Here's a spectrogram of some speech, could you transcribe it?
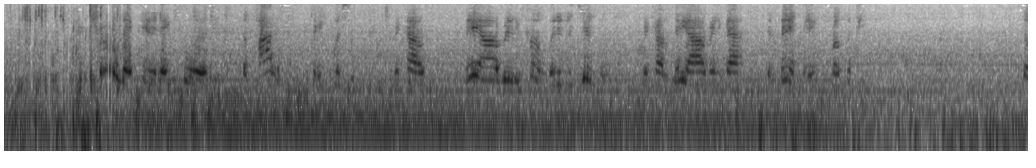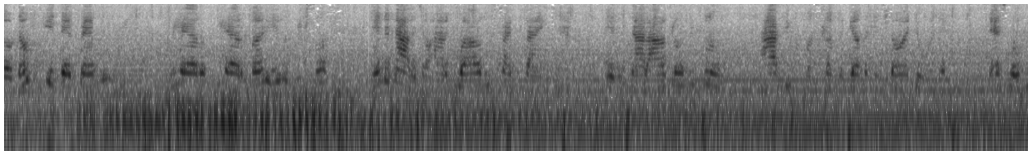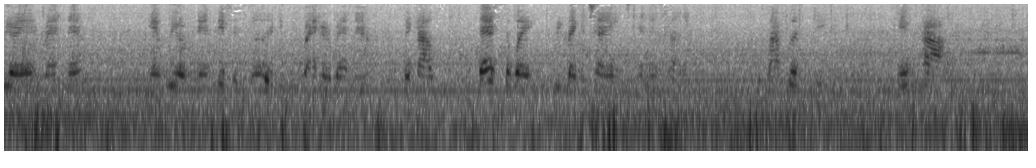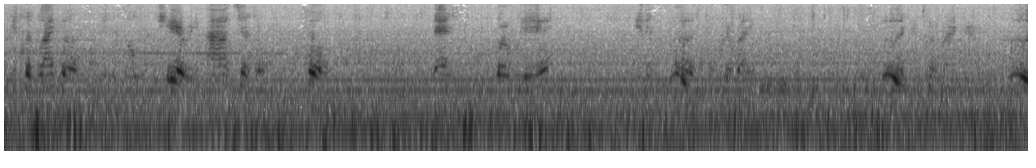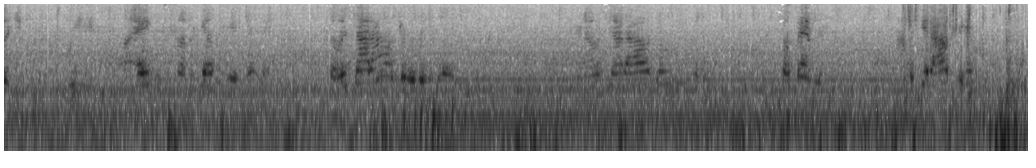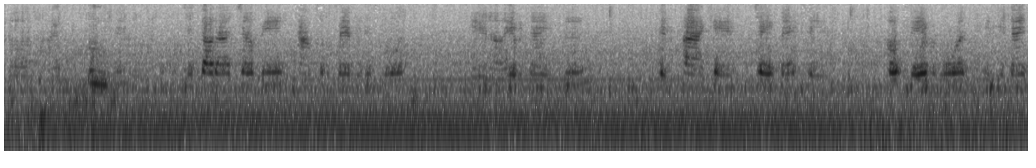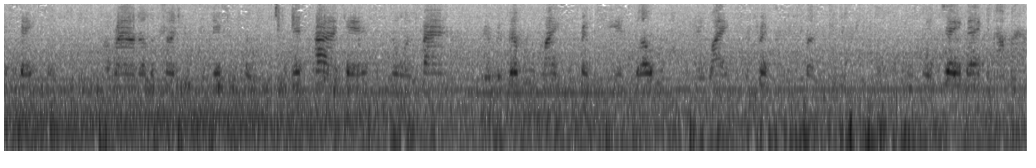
control that candidate for the policies that they push because they already come with an agenda because they already got the mandate from the people. So don't forget that family. We have we have the money and the resources and the knowledge on how to do all these type of things. And it is not all gloom and gloom. Our people must come together and start doing that. That's where we're at right now. And we're and this is good right here, right now, because that's the way we make a change in this country. By putting people in power and look like us, and it's going to carry our agenda forward. That's where we're at, and it's good that we're right here. It's good that we're right here. It's good that we are able to come together and do that. So it's not our doing you do it's not be good. So, family, I'm gonna get out here. Uh, I'm moving. Just thought I'd jump in, talk to the family this morning, and uh, everything's good. Been podcast, J Mac's, and hopefully everyone in the United States and around other countries to listen to this podcast is doing fine. And remember, white supremacy is global, and white supremacy must be J Mac, and I'm out.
